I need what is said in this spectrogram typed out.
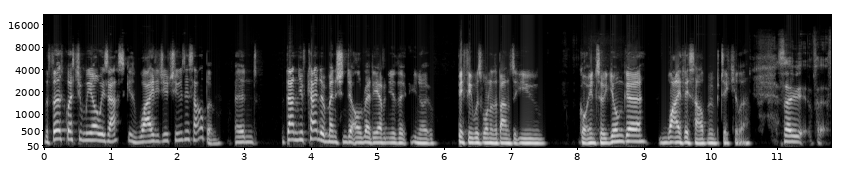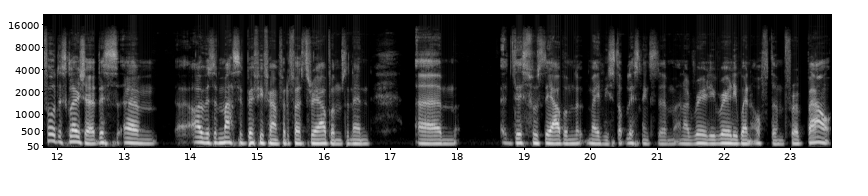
The first question we always ask is why did you choose this album? And Dan, you've kind of mentioned it already, haven't you? That you know, Biffy was one of the bands that you got into younger. Why this album in particular? So, full disclosure, this um, I was a massive Biffy fan for the first three albums, and then um, this was the album that made me stop listening to them, and I really, really went off them for about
